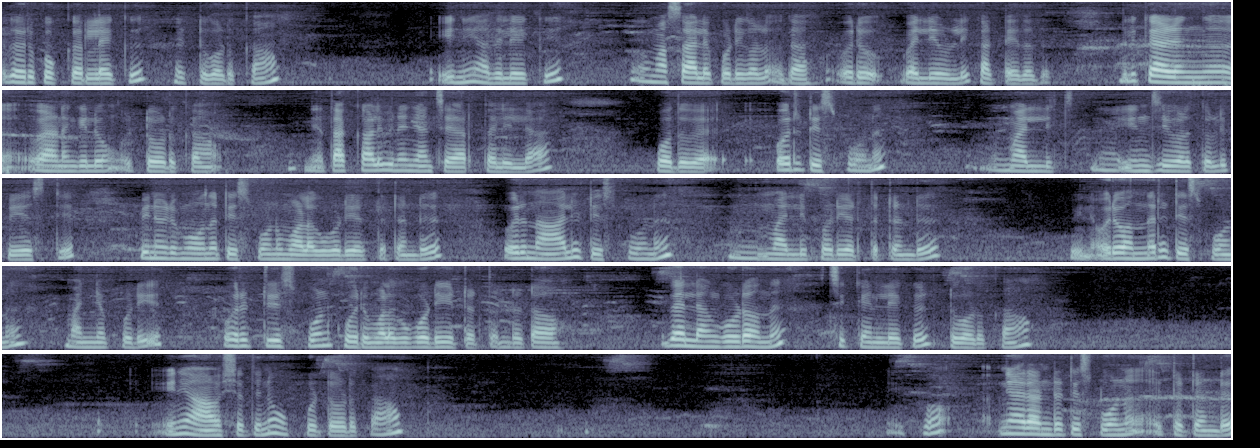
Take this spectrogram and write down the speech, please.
ഇതൊരു കുക്കറിലേക്ക് ഇട്ട് കൊടുക്കാം. ഇനി അതിലേക്ക് മസാലപ്പൊടികൾ ഇതാ ഒരു വലിയ ഉള്ളി കട്ട് ചെയ്തത്. ഇതിൽ കിഴങ്ങ് വേണമെങ്കിലും ഇട്ട് കൊടുക്കാം. തക്കാളി പിന്നെ ഞാൻ ചേർത്തലില്ല. പൊതുവെ ഒരു ടീസ്പൂണ് മല്ലി ഇഞ്ചി വെളുത്തുള്ളി പേസ്റ്റ് പിന്നെ ഒരു മൂന്ന് ടീസ്പൂണ് മുളക് പൊടി എടുത്തിട്ടുണ്ട്. ഒരു നാല് ടീസ്പൂണ് മല്ലിപ്പൊടി എടുത്തിട്ടുണ്ട്. പിന്നെ ഒരു ഒന്നര ടീസ്പൂണ് മഞ്ഞൾപ്പൊടി ഒരു ടീസ്പൂൺ കുരുമുളക് പൊടി ഇട്ടിട്ടുണ്ട് കേട്ടോ ഇതെല്ലാം കൂടെ ഒന്ന് ചിക്കനിലേക്ക് ഇട്ട് കൊടുക്കാം. ഇനി ആവശ്യത്തിന് ഉപ്പിട്ട് കൊടുക്കാം. ഇപ്പോൾ ഞാൻ രണ്ട് ടീസ്പൂണ് ഇട്ടിട്ടുണ്ട്.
